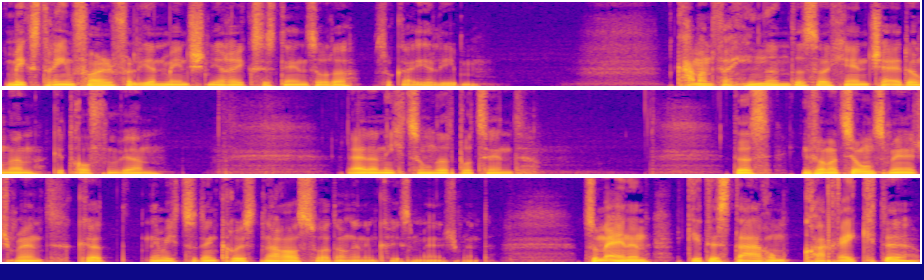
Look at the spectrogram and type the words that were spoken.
Im Extremfall verlieren Menschen ihre Existenz oder sogar ihr Leben. Kann man verhindern, dass solche Entscheidungen getroffen werden? Leider nicht zu 100 Prozent. Das Informationsmanagement gehört nämlich zu den größten Herausforderungen im Krisenmanagement. Zum einen geht es darum, korrekte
